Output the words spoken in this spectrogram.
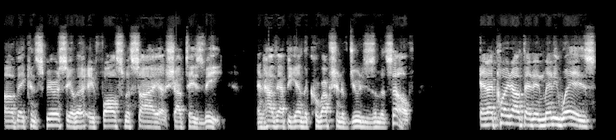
of a conspiracy of a, a false Messiah, Shabtai Zvi, and how that began the corruption of Judaism itself. And I point out that in many ways,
